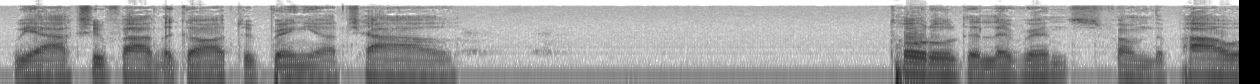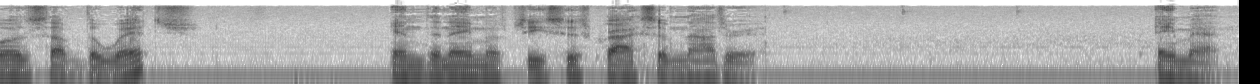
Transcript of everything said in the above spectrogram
We ask you, Father God, to bring your child total deliverance from the powers of the witch in the name of Jesus Christ of Nazareth. Amen.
